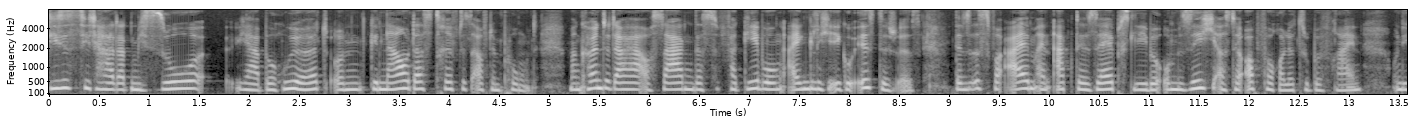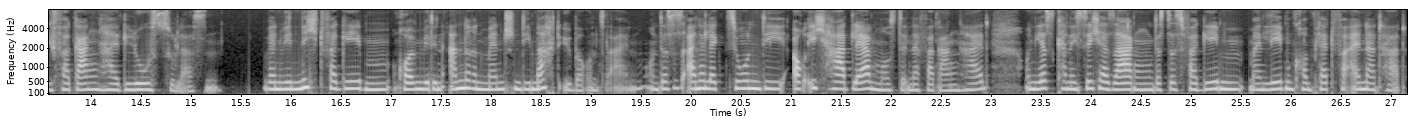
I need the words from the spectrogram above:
dieses Zitat hat mich so ja, berührt und genau das trifft es auf den Punkt. Man könnte daher auch sagen, dass Vergebung eigentlich egoistisch ist, denn es ist vor allem ein Akt der Selbstliebe, um sich aus der Opferrolle zu befreien und die Vergangenheit loszulassen. Wenn wir nicht vergeben, räumen wir den anderen Menschen die Macht über uns ein. Und das ist eine Lektion, die auch ich hart lernen musste in der Vergangenheit. Und jetzt kann ich sicher sagen, dass das Vergeben mein Leben komplett verändert hat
